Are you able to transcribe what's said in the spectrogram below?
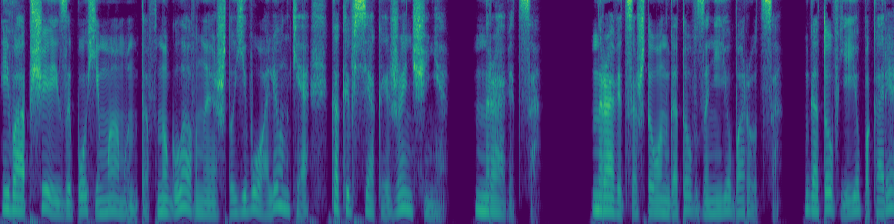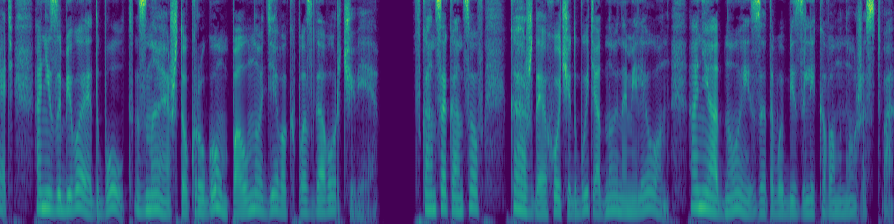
и вообще из эпохи мамонтов, но главное, что его Аленке, как и всякой женщине, нравится. Нравится, что он готов за нее бороться, готов ее покорять, а не забивает болт, зная, что кругом полно девок позговорчивее. В конце концов, каждая хочет быть одной на миллион, а не одной из этого безликого множества.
